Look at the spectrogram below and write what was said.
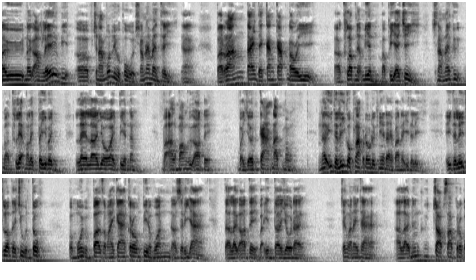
នៅនៅអង់គ្លេសឆ្នាំមុនលីវើពូលឆ្នាំនេះមែនធីបារាំងតែងតែកាន់កាប់ដោយក្លឹបអ្នកមានបើ PSG ឆ្នាំនេះគឺបើធ្លាក់មកលេខ2វិញលេឡាយកឲ្យពៀនហ្នឹងបើអាល្លឺម៉ង់គឺអត់ទេបើយើងកាងដាច់ហ្មងនៅអ៊ីតាលីក៏ផ្លាស់ប្ដូរដូចគ្នាដែរបាទនៅអ៊ីតាលីអ៊ីតាលីធ្លាប់តែជួបបន្ទោស6 7សម័យកាលក្រុងពីរង្វាន់សេរីអាតែឥឡូវអត់ទេបើអ៊ីនទ័រយកដែរអញ្ចឹងបានន័យថា ឥឡូវហ្នឹងគឺចប់សពគ្រប់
